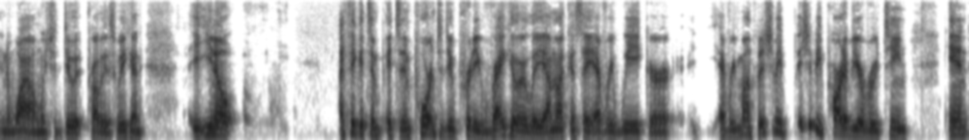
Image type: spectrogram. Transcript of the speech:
in a while, and we should do it probably this weekend. You know, I think it's it's important to do pretty regularly. I'm not going to say every week or every month, but it should be it should be part of your routine. And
